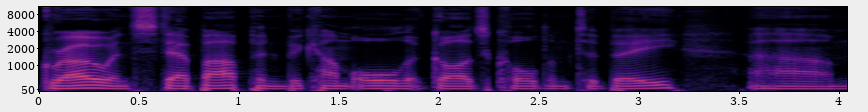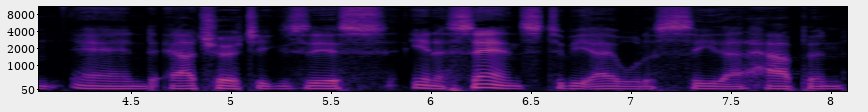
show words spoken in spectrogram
grow and step up and become all that God's called them to be. Um, and our church exists, in a sense, to be able to see that happen,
